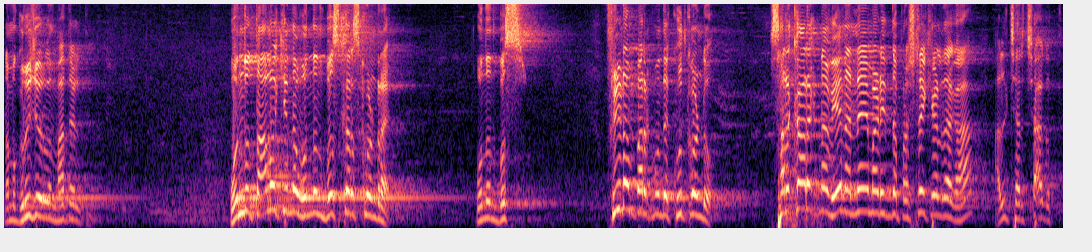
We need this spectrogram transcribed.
ನಮ್ಮ ಗುರುಜಿಯವ್ರಿಗೊಂದು ಮಾತು ಹೇಳ್ತೀನಿ. ಒಂದು ತಾಲೂಕಿಂದ ಒಂದೊಂದು ಬಸ್ ಕರೆಸ್ಕೊಂಡ್ರೆ, ಒಂದೊಂದು ಬಸ್ ಫ್ರೀಡಮ್ ಪಾರ್ಕ್ ಮುಂದೆ ಕೂತ್ಕೊಂಡು ಸರ್ಕಾರಕ್ಕೆ ನಾವೇನು ಅನ್ಯಾಯ ಮಾಡಿದ್ದ ಪ್ರಶ್ನೆ ಕೇಳಿದಾಗ ಅಲ್ಲಿ ಚರ್ಚೆ ಆಗುತ್ತೆ.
